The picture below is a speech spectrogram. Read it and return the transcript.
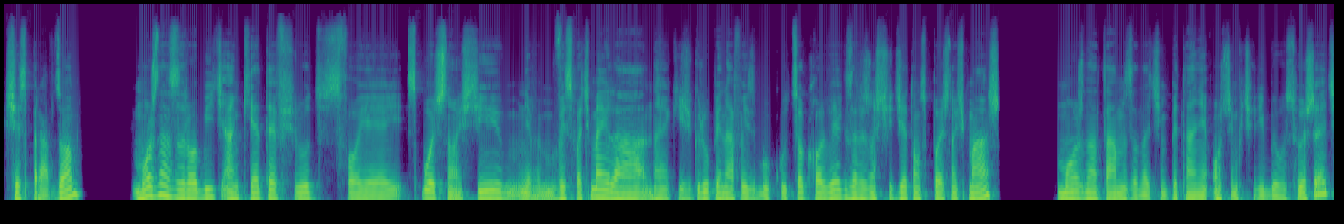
się sprawdzą. Można zrobić ankietę wśród swojej społeczności, nie wiem, wysłać maila na jakiejś grupie na Facebooku, cokolwiek, w zależności gdzie tą społeczność masz. Można tam zadać im pytanie, o czym chcieliby usłyszeć.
